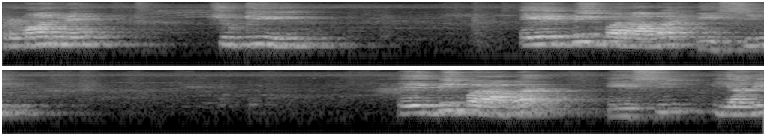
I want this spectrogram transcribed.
प्रमाण में, चूँकि ए बी बराबर ए सी ए बी बराबर ए सी यानी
